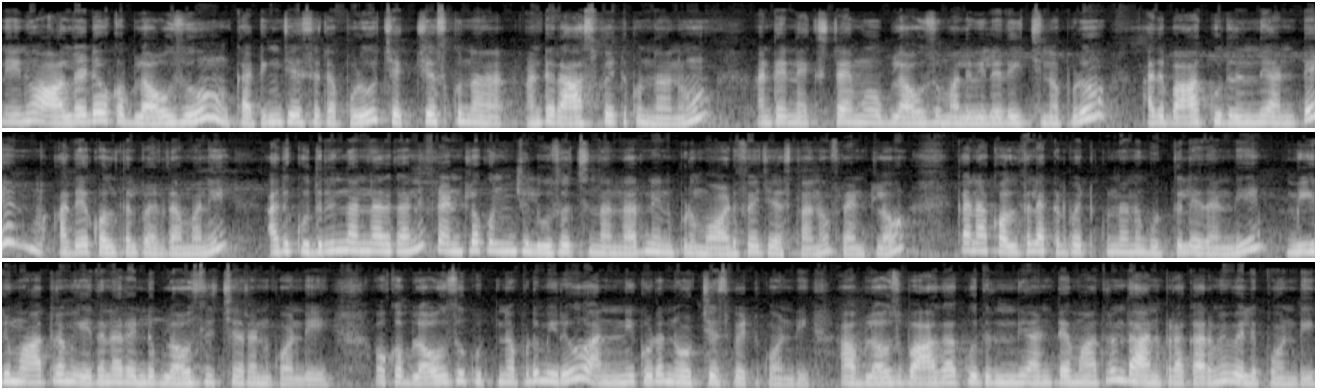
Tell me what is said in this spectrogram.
నేను ఆల్రెడీ ఒక బ్లౌజు కటింగ్ చేసేటప్పుడు చెక్ చేసుకున్నా అంటే రాసి పెట్టుకున్నాను. అంటే నెక్స్ట్ టైం బ్లౌజ్ మళ్ళీ వీళ్ళది ఇచ్చినప్పుడు అది బాగా కుదిరింది అంటే అదే కొలతలు పెడదామని. అది కుదిరింది అన్నారు కానీ ఫ్రంట్లో కొంచెం లూజ్ వచ్చింది అన్నారు నేను ఇప్పుడు మాడిఫై చేస్తాను ఫ్రంట్లో. కానీ ఆ కొలతలు ఎక్కడ పెట్టుకున్నానో గుర్తులేదండి. మీరు మాత్రం ఏదైనా రెండు బ్లౌజులు ఇచ్చారనుకోండి. ఒక బ్లౌజ్ కుట్టినప్పుడు మీరు అన్నీ కూడా నోట్ చేసి పెట్టుకోండి. ఆ బ్లౌజ్ బాగా కుదిరింది అంటే మాత్రం దాని ప్రకారమే వెళ్ళిపోండి.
